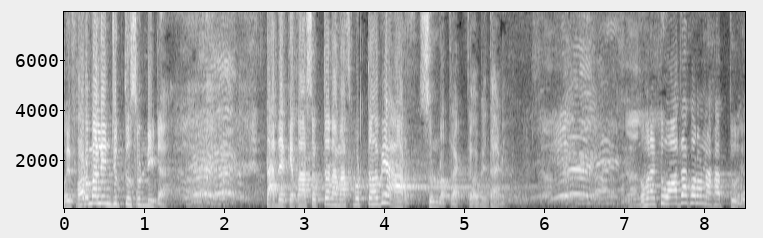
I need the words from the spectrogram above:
ওই ফরমালিন যুক্ত সুন্নি না তাদেরকে পাঁচ নামাজ পড়তে হবে আর সুন্নত রাখতে হবে দাড়ি। তোমরা একটু ওয়াদা করো না হাত তুলে।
